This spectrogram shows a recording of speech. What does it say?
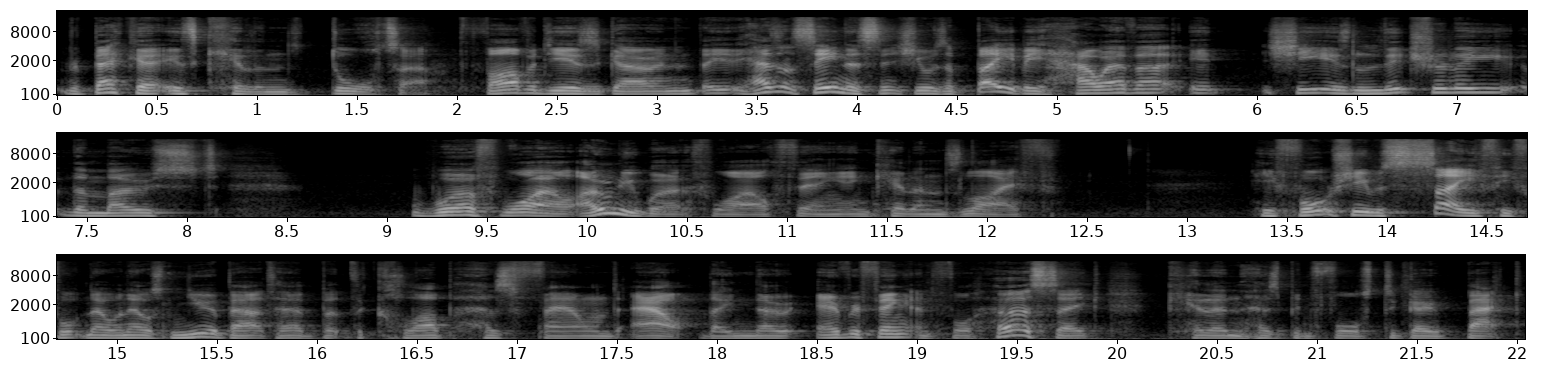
Rebecca is Killen's daughter, fathered years ago, and he hasn't seen her since she was a baby. However, it she is literally the most worthwhile, only worthwhile thing in Killen's life. He thought she was safe, he thought no one else knew about her, but the club has found out. They know everything, and for her sake, Killen has been forced to go back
